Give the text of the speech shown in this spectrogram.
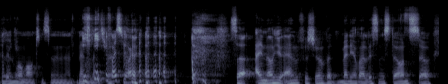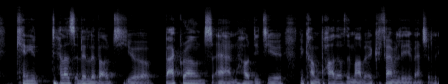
I a little like more it. mountains than in the Netherlands. For sure. so, I know you, Ann, for sure, but many of our listeners don't. So, can you tell us a little about your background and how did you become part of the Mahrberg family eventually?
